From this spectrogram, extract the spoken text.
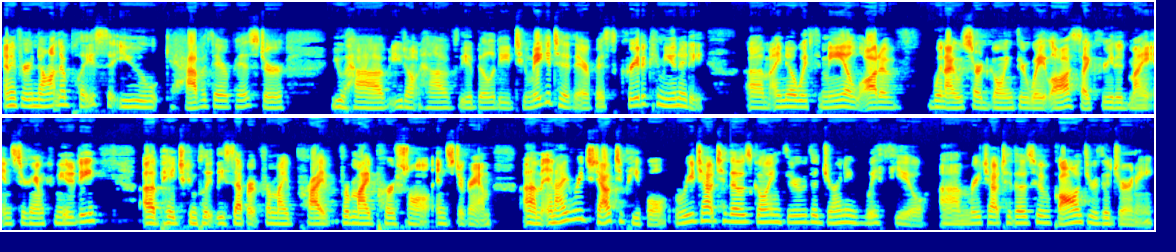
And if you're not in a place that you have a therapist or you have you don't have the ability to make it to a therapist, create a community. Um, I know with me, a lot of when I started going through weight loss, I created my Instagram community, a page completely separate from my private, from my personal Instagram. Um, and I reached out to people, reach out to those going through the journey with you, um, reach out to those who have gone through the journey.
